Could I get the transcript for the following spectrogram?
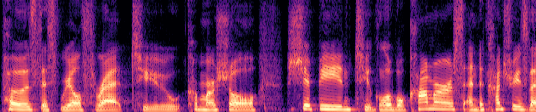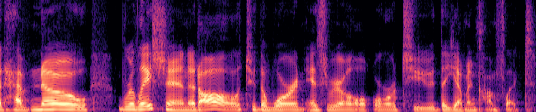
pose this real threat to commercial shipping, to global commerce, and to countries that have no relation at all to the war in Israel or to the Yemen conflict.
